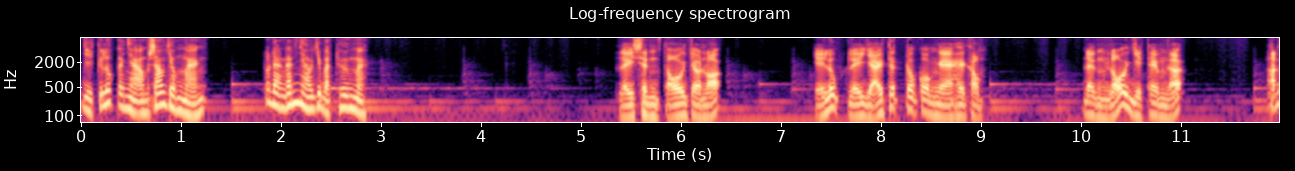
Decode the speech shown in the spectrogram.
Vì cái lúc cả nhà ông Sáu dông mạng Nó đang đánh nhau với Bạch Hương mà. Lệ xin tội cho nó. Vậy lúc Lệ giải thích đó con nghe hay không? Đừng lối gì thêm nữa. Đánh.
